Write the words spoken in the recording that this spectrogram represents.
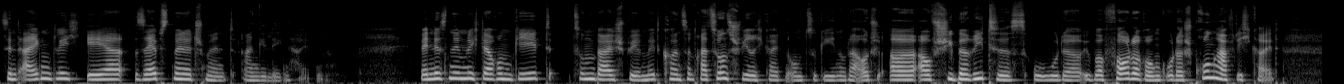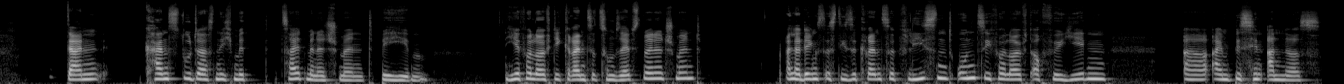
sind eigentlich eher Selbstmanagement-Angelegenheiten. Wenn es nämlich darum geht, zum Beispiel mit Konzentrationsschwierigkeiten umzugehen oder auf, äh, auf Schieberitis oder Überforderung oder Sprunghaftigkeit, dann kannst du das nicht mit Zeitmanagement beheben. Hier verläuft die Grenze zum Selbstmanagement. Allerdings ist diese Grenze fließend und sie verläuft auch für jeden äh, ein bisschen anders.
